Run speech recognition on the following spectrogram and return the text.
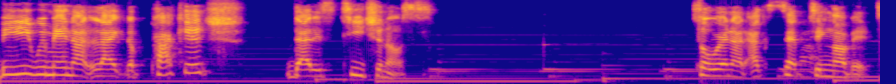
B, we may not like the package that is teaching us. So we're not accepting of it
